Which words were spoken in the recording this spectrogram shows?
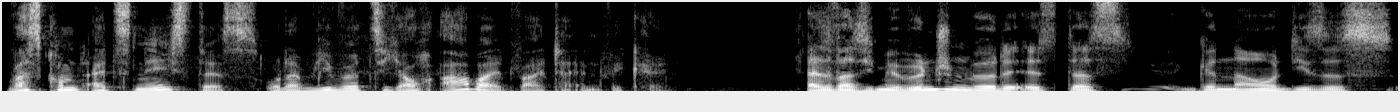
was kommt als nächstes oder wie wird sich auch Arbeit weiterentwickeln? Also was ich mir wünschen würde, ist, dass genau dieses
